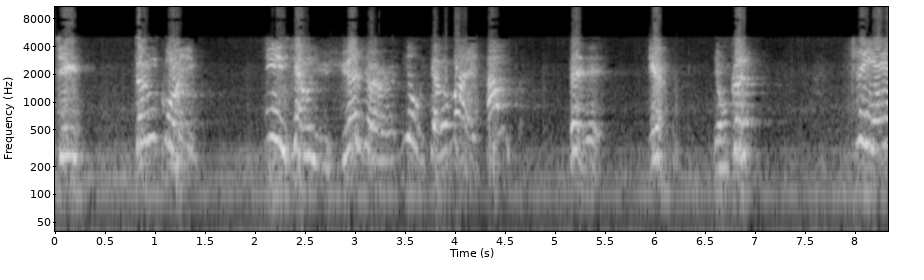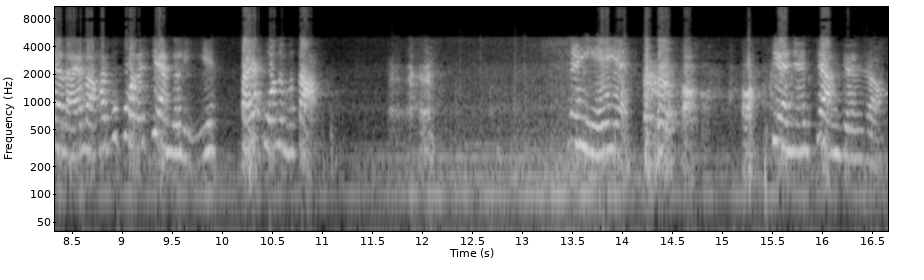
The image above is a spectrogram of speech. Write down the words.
行，真过瘾，既像个女学生，又像个卖汤的。嘿嘿，行，有根。师爷爷来了，还不过来见个礼？白活那么大。师爷爷，见见向先生。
